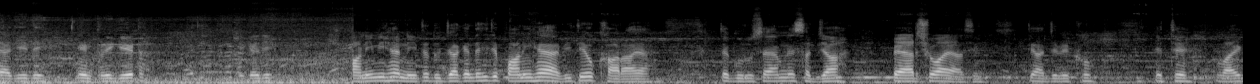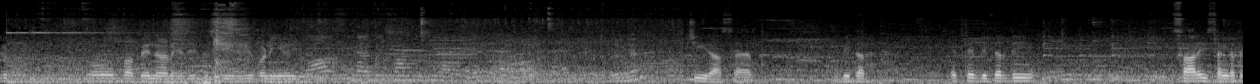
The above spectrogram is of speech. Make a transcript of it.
ਹੈ ਜੀ ਦੀ ਐਂਟਰੀ ਗੇਟ ਠੀਕ ਹੈ ਜੀ। ਪਾਣੀ ਵੀ ਹੈ ਨਹੀਂ ਤੇ ਦੂਜਾ ਕਹਿੰਦੇ ਸੀ ਜੇ ਪਾਣੀ ਹੈ ਵੀ ਤੇ ਉਹ ਖਾਰਾ ਆ। ਤੇ ਗੁਰੂ ਸਾਹਿਬ ਨੇ ਸੱਜਾ ਪੈਰ ਛੁਆਇਆ ਸੀ। ਤੇ ਅੱਜ ਵੇਖੋ, ਇੱਥੇ ਵਾਹਿਗੁਰੂ ਉਹ ਬਾਬੇ ਨਾਨਕ ਦੀ ਤਸਵੀਰ ਵੀ ਬਣੀ ਹੋਈ ਹੈ। ਚੀਰਾ ਸਾਹਿਬ, ਬਿਦਰ। ਇੱਥੇ ਬਿਦਰ ਦੀ ਸਾਰੀ ਸੰਗਤ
